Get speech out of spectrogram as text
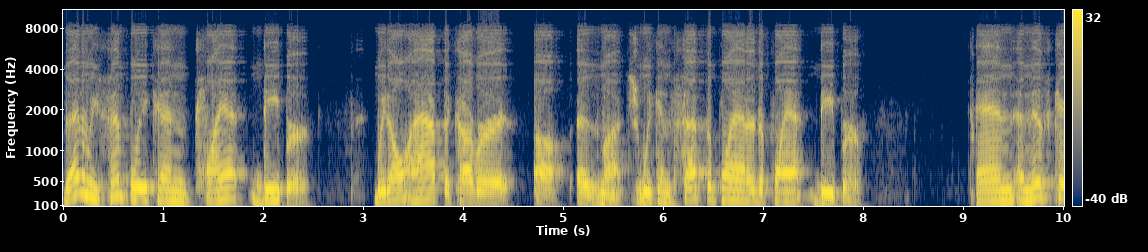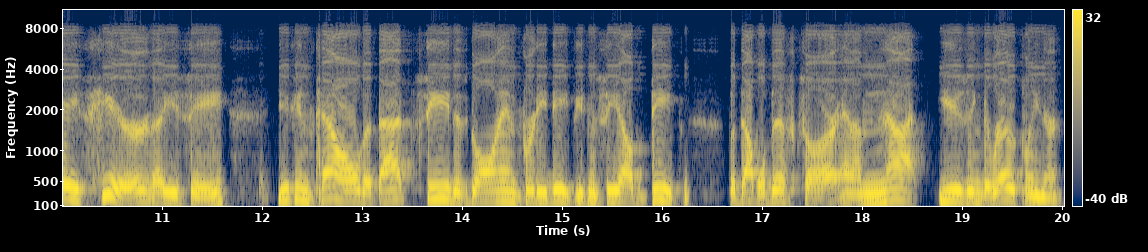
then we simply can plant deeper. We don't have to cover it up as much. We can set the planter to plant deeper. And in this case here that you see, you can tell that that seed has gone in pretty deep. You can see how deep the double discs are, and I'm not using the row cleaner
